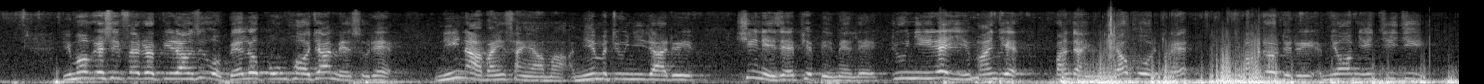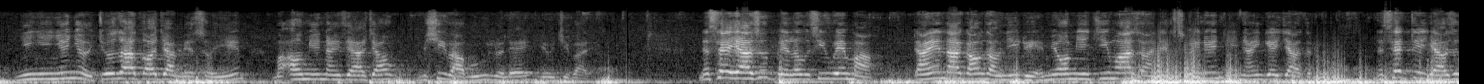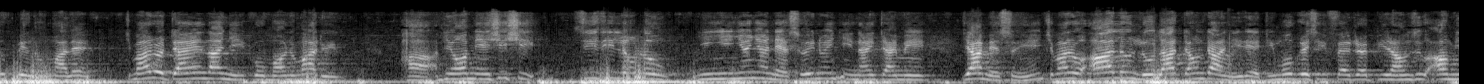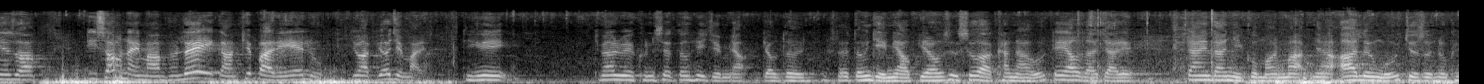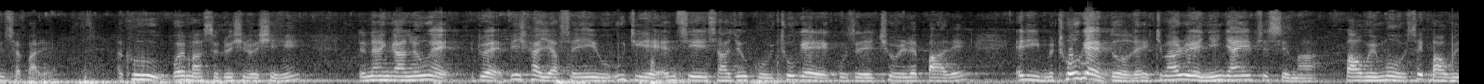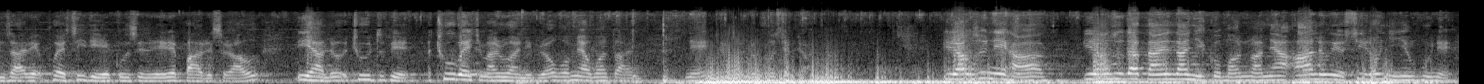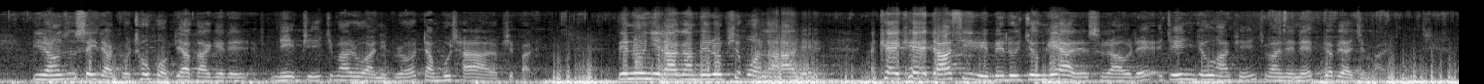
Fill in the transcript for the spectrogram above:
ဒီမိုကရေစီဖက်ဒရယ်ပြည်ထောင်စုကိုဘယ်လိုပုံဖော်ကြမယ်ဆိုတဲ့နီးနာပိုင်းဆိုင်ရာမှာအမြင်မတူညီတာတွေရှိနေစေဖြစ်ပေမဲ့လည်းတူညီတဲ့ရည်မှန်းချက်ပန်းတိုင်ကိုရောက်ဖို့အတွက်ကျွန်တော်တို့တွေအမျော်မြင်ကြီးကြီးညီညီညွတ်ညွတ်စ조사သွားကြမယ်ဆိုရင်မအောင်မြင်နိုင်စရာအကြောင်း မရှိပါဘူးလို့လည်းယုံကြည်ပါတယ်20ရာစုပင်လုံအစည်းအဝေးမှာတိုင်းရင်းသားကောင်းဆောင်ကြီးတွေအမျော်မြင်ကြီးမားစွာနဲ့ဆွေးနွေးညှိနှိုင်းခဲ့ကြသလို21ရာစုပင်လုံမှာလည်းကျမတို့တိုင်းရင်းသားညီကိုမောင်နှမတွေဟာအမျော်မြင်ရှိရှိစီစီလုံးလုံးညီညီညွတ်ညွတ်နဲ့ဆွေးနွေးညှိနှိုင်းတိုင်ပင်ရမယ်ဆိုရင်ကျမတို့အားလုံးလိုလားတောင်းတနေတဲ့ဒီမိုကရေစီဖက်ဒရယ်ပြည်ထောင်စုအောင်မြင်စွာတည်ဆောက်နိုင်မှာမလွဲအကံဖြစ်ပါတယ်လို့ကျွန်မပြောချင်ပါတယ် ဒီကနေ့ကျမတို့ရဲ့83နှစ်ကျင်းမြောက်ကြောက်3ကြိမ်မြောက်ပြည်တော်စုဆိုရခန္ဓာကိုတက်ရောက်လာကြတဲ့တိုင်းသားညီကိုမောင်မများအားလုံးကိုကျေးဇူးနှုတ်ခွန်းဆက်ပါတယ်အခုပွဲမှာဆိုလို့ရှိလို့ရှိရင်တနိုင်ငံလုံးရဲ့အတွက်ပြစ်ခတ်ရစရေးကိုဥတီတဲ့ NCA စာချုပ်ကိုထိုးခဲ့တဲ့ကိုယ်စားလှယ်ချိုတွေလည်းပါတယ်အဲ့ဒီမထိုးခဲ့တော့လေကျမတို့ရဲ့ငြိမ်းချမ်းရေးဖြစ်စဉ်မှာပါဝင်မှုစိတ်ပါဝင်စားတဲ့အဖွဲ့အစည်းတွေရဲ့ကိုယ်စားလှယ်တွေပါတယ်ဆိုတာကို သိရလို့အထူးသဖြင့်အထူးပဲကျမတို့ကနေပြီးတော့ဝမ်းမြောက်ဝမ်းသာနဲ့ကျွန်တော်တို့ကိုဆက်တာပြည်အောင်စုနေဟာပြည်အောင်စုသားတိုင်းသားညီကိုမောင်နှမများအားလုံးရဲ့စီလုံးညီညွတ်မှုနဲ့ပြည်အောင်စုစိတ်ဓာတ်ကိုထုတ်ဖော်ပြသခဲ့တဲ့နေ့အဖြစ်ကျမတို့ကနေပြီးတော့တံပိုးထားရတာဖြစ်ပါတယ်ပင်လုံးညီလာခံဘယ်လိုဖြစ်ပေါ်လာရလဲအခက်အခဲအတားအဆီးတွေဘယ်လိုကြုံခဲ့ရတယ်ဆိုတာကိုလည်းအကျဉ်းချုပ်အဖြစ်ကျွန်မအနေနဲ့ပြောပြချင်ပါတယ်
